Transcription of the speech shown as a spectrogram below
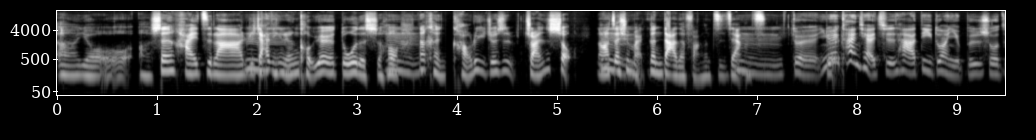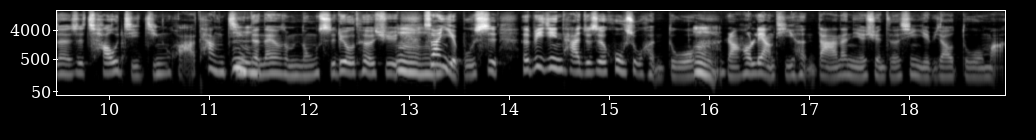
呃有呃生孩子啦，就家庭人口越来越多的时候，那肯考虑就是转手。然后再去买更大的房子这样子。嗯，对，因为看起来其实它的地段也不是说真的是超级精华、烫金的那种什么农十六特区，虽然也不是，可毕竟它就是户数很多，嗯，然后量体很大，那你的选择性也比较多嘛。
